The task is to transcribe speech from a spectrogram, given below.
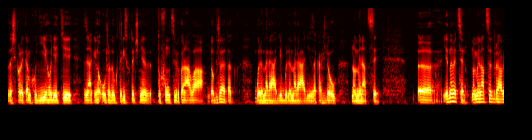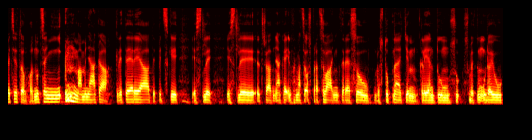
ze školy, kam chodí jeho děti, z nějakého úřadu, který skutečně tu funkci vykonává dobře, tak budeme rádi, budeme rádi za každou nominaci. Uh, jedna věc je nominace, druhá věc je to hodnocení. Máme nějaká kritéria, typicky, jestli, jestli třeba nějaké informace o zpracování, které jsou dostupné těm klientům, subjektům údajů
